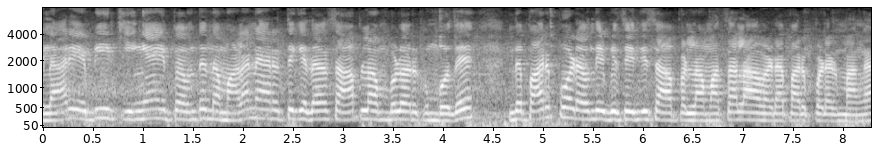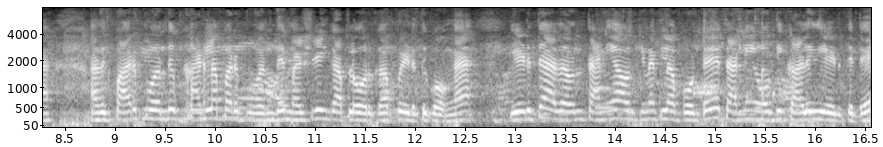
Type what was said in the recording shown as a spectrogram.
எல்லாரும் எப்படி இருக்கீங்க? இப்போ வந்து இந்த மழை நேரத்துக்கு ஏதாவது சாப்பிடலாம் போல இருக்கும்போது இந்த பருப்பு வடை வந்து இப்படி செஞ்சு சாப்பிட்லாம்? மசாலா வடை பருப்பு வடைம்பாங்க அதுக்கு பருப்பு வந்து கடலை பருப்பு வந்து மெஷரிங் கப்பில் ஒரு கப்பு எடுத்துக்கோங்க. எடுத்து அதை வந்து தனியாக ஒரு கிணத்துல போட்டு தண்ணி ஊற்றி கழுவி எடுத்துட்டு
